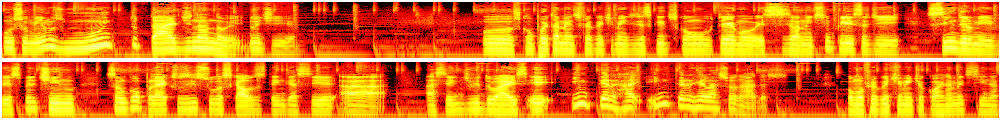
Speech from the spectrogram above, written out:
consumimos muito tarde na noite, no dia. Os comportamentos frequentemente descritos com o termo excessivamente simplista de síndrome vespertino são complexos e suas causas tendem a ser, a, a ser individuais e interrelacionadas. Como frequentemente ocorre na medicina,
